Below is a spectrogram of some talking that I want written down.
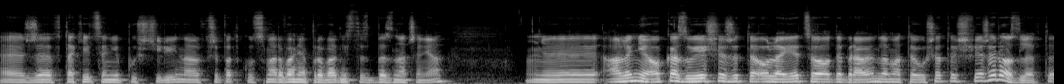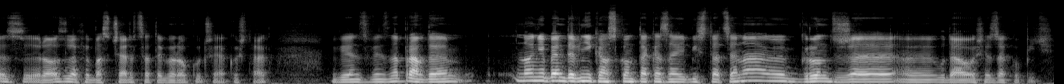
e, że w takiej cenie puścili. No, w przypadku smarowania prowadnic to jest bez znaczenia. E, Ale nie, okazuje się, że te oleje, co odebrałem dla Mateusza, to jest świeży rozlew. To jest rozlew chyba z czerwca tego roku, czy jakoś tak. Więc, więc naprawdę, no nie będę wnikał skąd taka zajebista cena. Grunt, że e, udało się zakupić.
